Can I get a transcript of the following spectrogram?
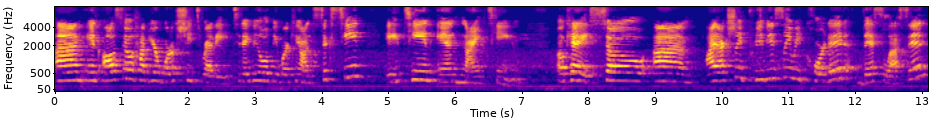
um, and also have your worksheets ready. Today we will be working on 16, 18, and 19. Okay, so um, I actually previously recorded this lesson.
